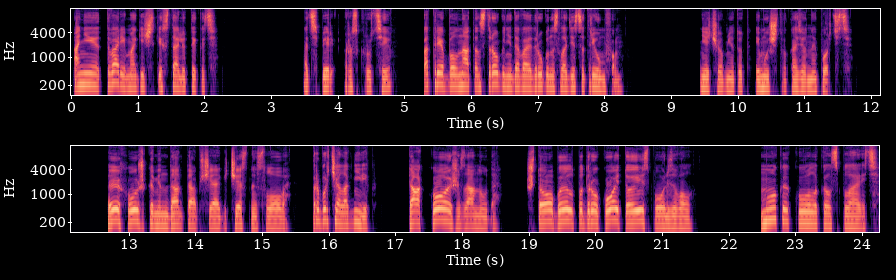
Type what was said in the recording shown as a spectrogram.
а не твари магических сталью тыкать. «А теперь раскрути», — потребовал Натан строго, не давая другу насладиться триумфом. «Нечего мне тут имущество казенное портить». «Ты хуже коменданта общаги, честное слово», — пробурчал огневик. «Такой же зануда. Что был под рукой, то и использовал». Мог и колокол сплавить.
